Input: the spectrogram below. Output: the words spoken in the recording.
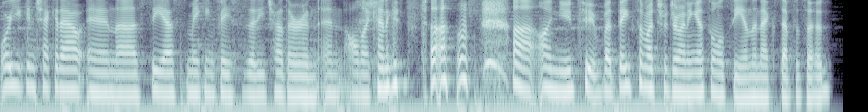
or you can check it out and uh, see us making faces at each other and, and all that kind of good stuff uh, on YouTube. But thanks so much for joining us, and we'll see you in the next episode.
